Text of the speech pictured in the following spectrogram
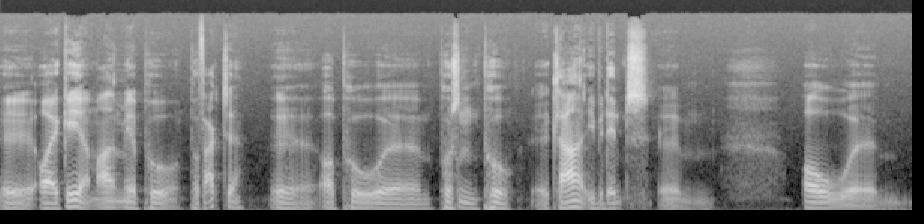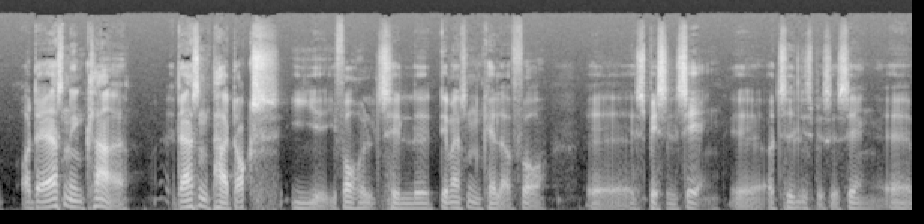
øh, og agere meget mere på, på fakta øh, og på, øh, på, sådan, på øh, klar evidens. Øh, og, øh, og der er sådan en klar, der er sådan en paradoks i, i forhold til øh, det, man sådan kalder for øh, specialisering øh, og tidlig specialisering. Øh,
